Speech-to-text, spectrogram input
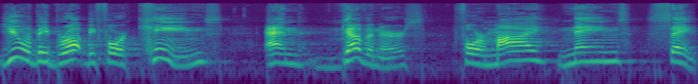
You will be brought before kings and governors for my name's sake.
